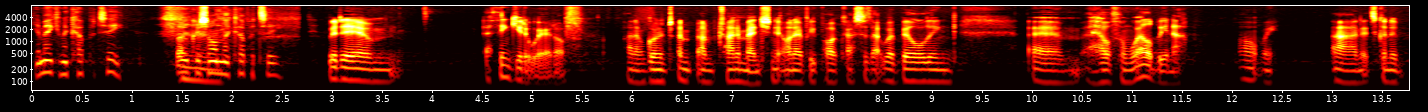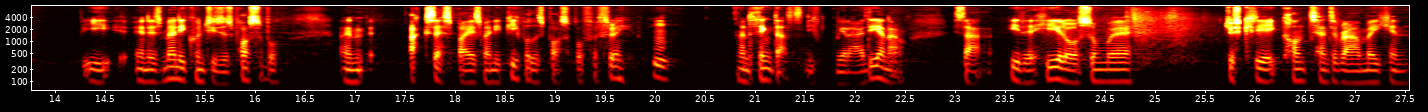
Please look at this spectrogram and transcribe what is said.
You're making a cup of tea. Focus on the cup of tea. But um, I think you're aware of, and I'm going to, I'm, I'm trying to mention it on every podcast, is that we're building um, a health and well-being app, aren't we? And it's going to be in as many countries as possible, and accessed by as many people as possible for free. Hmm. And I think that's you've given me an idea now. Is that either here or somewhere, just create content around making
